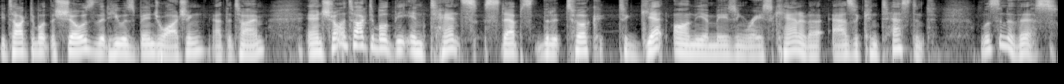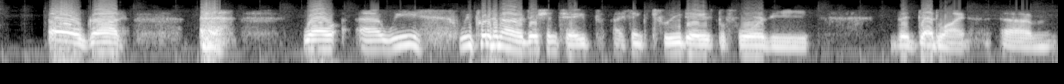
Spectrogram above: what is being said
He talked about the shows that he was binge watching at the time. And Sean talked about the intense steps that it took to get on the Amazing Race Canada as a contestant. Listen to this. Oh God. well, uh, we we put in our audition tape. I think three days before the the deadline, um,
